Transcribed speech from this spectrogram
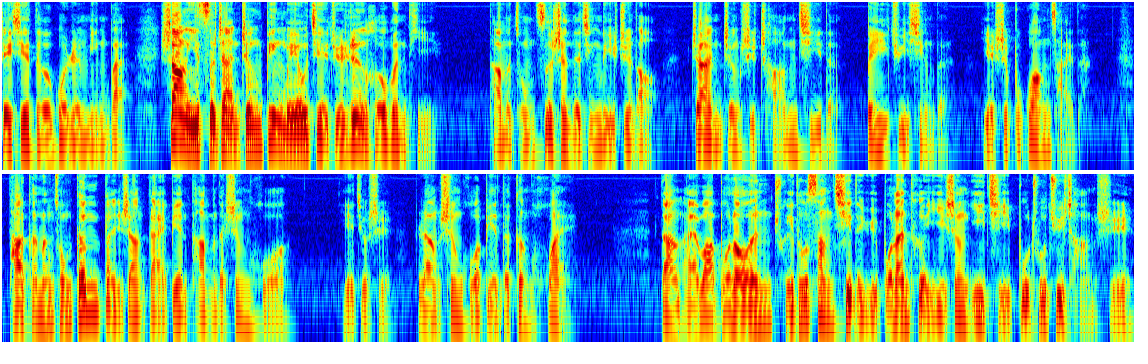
这些德国人明白，上一次战争并没有解决任何问题。他们从自身的经历知道，战争是长期的、悲剧性的，也是不光彩的。它可能从根本上改变他们的生活，也就是让生活变得更坏。当艾娃·伯劳恩垂头丧气地与伯兰特医生一起步出剧场时，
